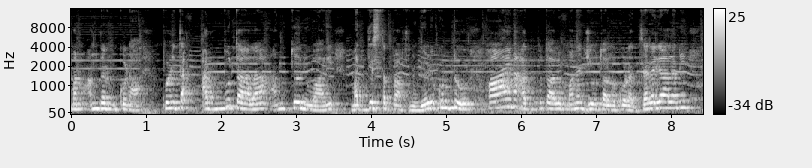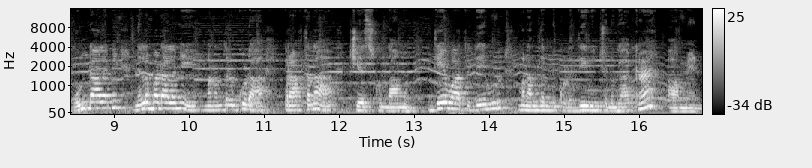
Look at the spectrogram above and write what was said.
మనం అందరం కూడా పుణిత అద్భుతాల అంతోని వారి మధ్యస్థ ప్రార్థన వేడుకుంటూ ఆయన అద్భుతాలు మన జీవితాల్లో కూడా జరగాలని ఉండాలని నిలబడాలని మనందరం కూడా ప్రార్థన చేసుకుందాము. దేవాతి దేవుడు మనందరిని కూడా దీవించునుగాక. ఆమెన్.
